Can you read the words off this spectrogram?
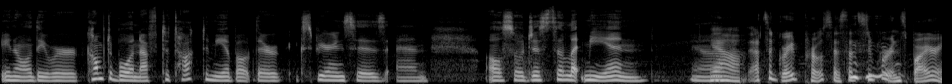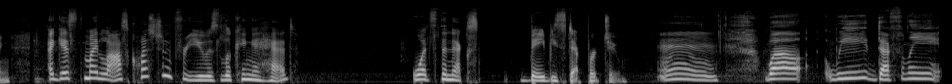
you know they were comfortable enough to talk to me about their experiences and also just to let me in. Yeah, that's a great process. That's super inspiring. I guess my last question for you is looking ahead. What's the next baby step or two? Mm. Well, we definitely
